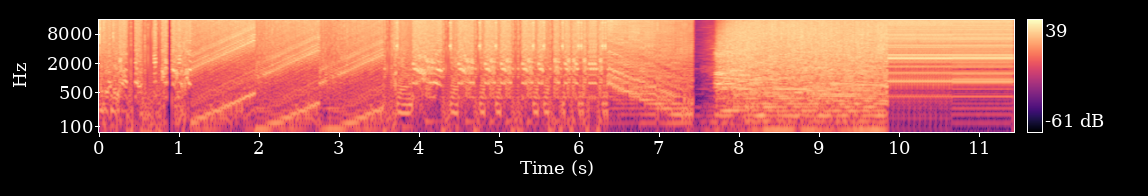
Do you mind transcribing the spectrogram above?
ハハハハ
